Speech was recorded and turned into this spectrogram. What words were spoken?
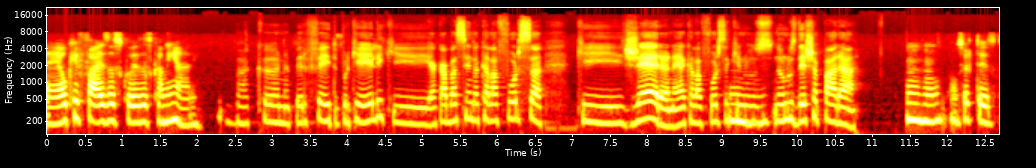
é, o que faz as coisas caminharem. Bacana, perfeito, porque ele que acaba sendo aquela força que gera, né? Aquela força que uhum. nos, não nos deixa parar. Uhum, com certeza.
